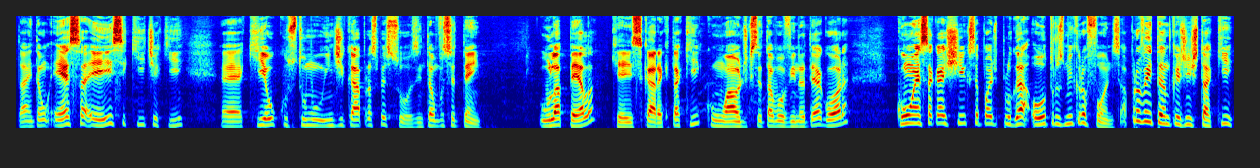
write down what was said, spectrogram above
tá? Então, essa é esse kit aqui é, que eu costumo indicar para as pessoas. Então, você tem o lapela, que é esse cara que está aqui, com o áudio que você estava ouvindo até agora, com essa caixinha que você pode plugar outros microfones. Aproveitando que a gente está aqui,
